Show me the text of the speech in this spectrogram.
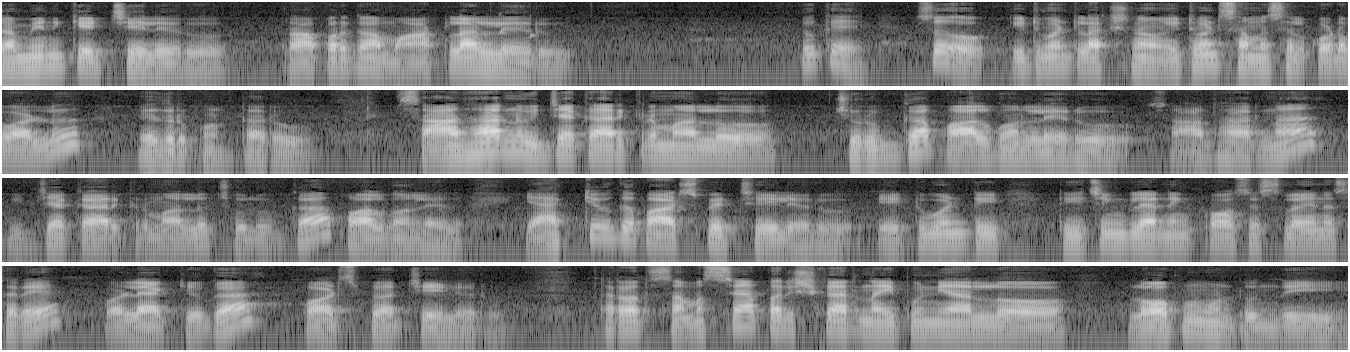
కమ్యూనికేట్ చేయలేరు. ప్రాపర్గా మాట్లాడలేరు. ఓకే సో ఇటువంటి లక్షణం ఇటువంటి సమస్యలు కూడా వాళ్ళు ఎదుర్కొంటారు. సాధారణ విద్యా కార్యక్రమాల్లో చురుగ్గా పాల్గొనలేరు. సాధారణ విద్యా కార్యక్రమాల్లో చురుగ్గా పాల్గొనలేరు యాక్టివ్గా పార్టిసిపేట్ చేయలేరు. ఎటువంటి టీచింగ్ లెర్నింగ్ ప్రాసెస్లో అయినా సరే వాళ్ళు యాక్టివ్గా పార్టిసిపేట్ చేయలేరు. తర్వాత సమస్య పరిష్కార నైపుణ్యాల్లో లోపం ఉంటుంది.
